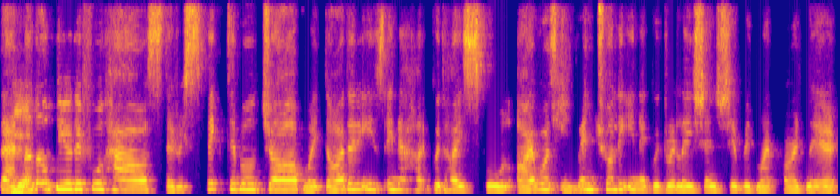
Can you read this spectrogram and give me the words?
that yeah. little beautiful house, the respectable job. My daughter is in a good high school. I was eventually in a good relationship with my partner.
